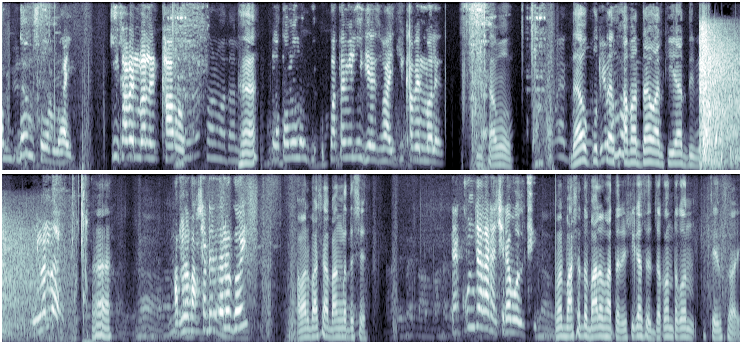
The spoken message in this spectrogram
একদম সেম ভাই। কি খাবেন বলেন? খাও হ্যাঁ? কথা মিলে কথা মিলিয়ে গিয়েছে ভাই কি খাবেন বলেন? কি খাব? দাও কুত্তার খাবার দাও আর কি আর দিবে? হ্যাঁ। আপনার বাসাটা যেন কই? আমার বাসা বাংলাদেশে। তা কোন জায়গাটা সেটা বলছি। আমার বাসা তো বারো ভাতারি ঠিক আছে? যখন তখন চেঞ্জ হয়।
